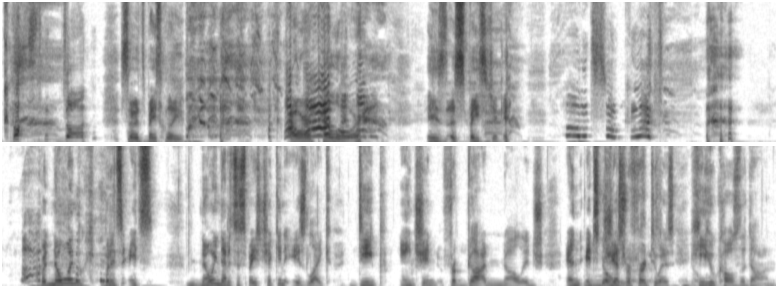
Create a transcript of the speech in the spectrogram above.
caused the dawn. So it's basically our Pelor is a space chicken. Oh, that's so good. But no one but it's it's knowing that it's a space chicken is like deep ancient forgotten knowledge and it's Nobody just referred to as he who calls the dawn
